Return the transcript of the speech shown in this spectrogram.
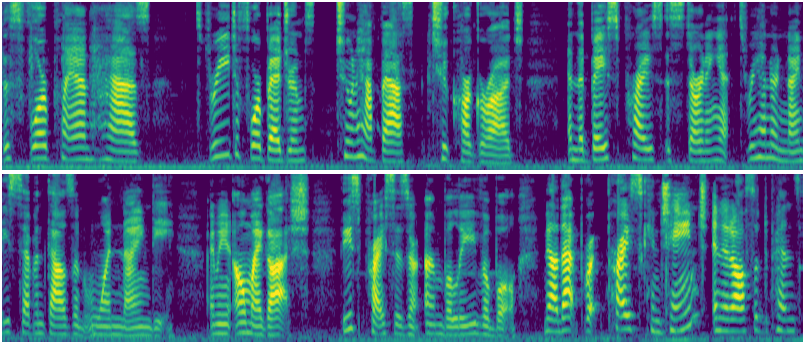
This floor plan has three to four bedrooms, two and a half baths, two car garage. And the base price is starting at 397,190. I mean, oh my gosh, these prices are unbelievable. Now that price can change and it also depends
